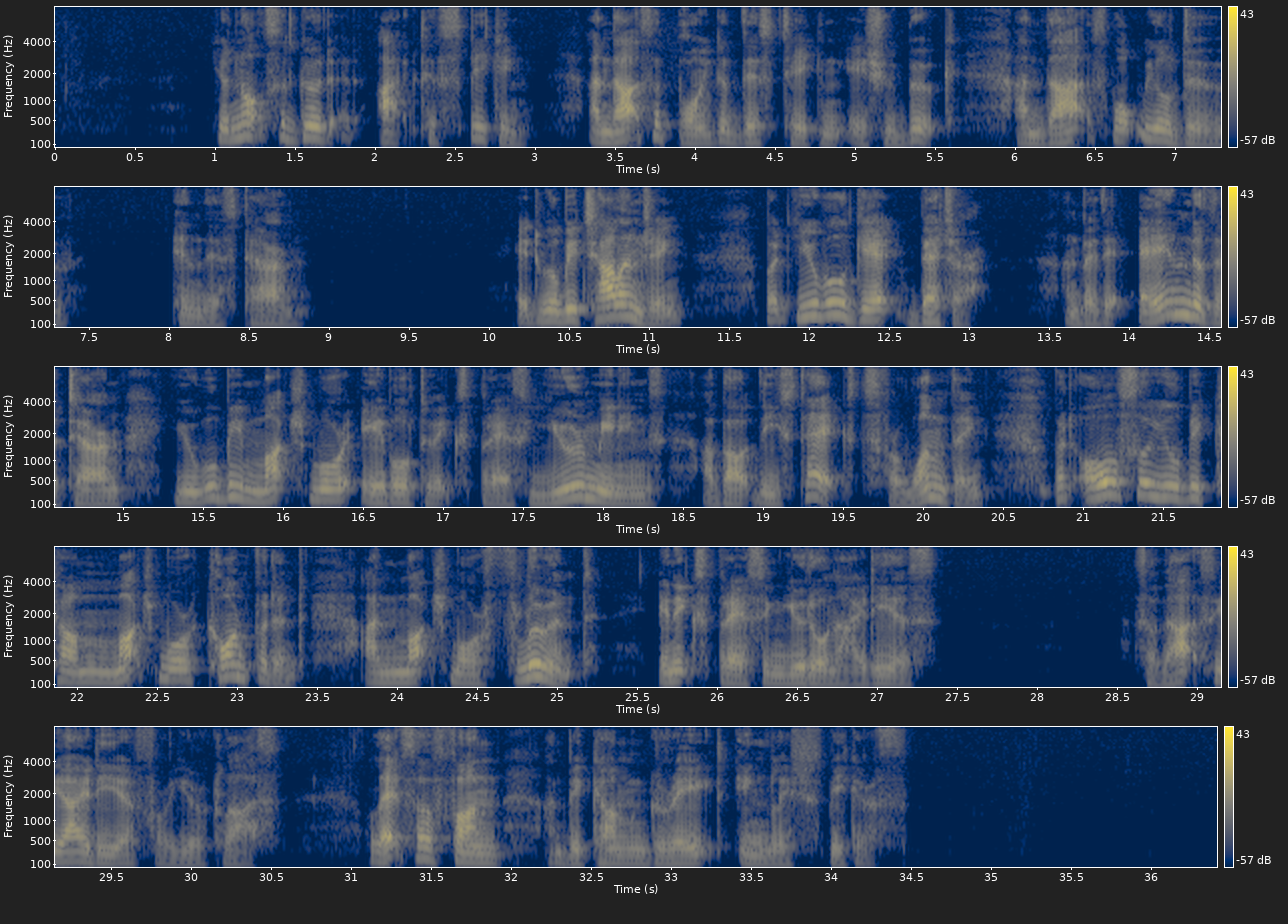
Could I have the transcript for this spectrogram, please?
You're not so good at active speaking. And that's the point of this taking issue book. And that's what we'll do in this term. It will be challenging, but you will get better. And by the end of the term, you will be much more able to express your meanings about these texts, for one thing, but also you'll become much more confident and much more fluent in expressing your own ideas. So that's the idea for your class. Let's have fun and become great English speakers.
